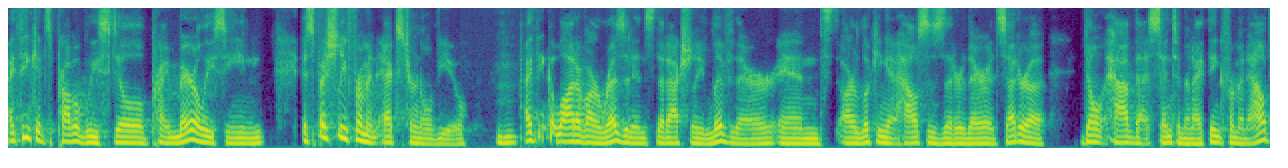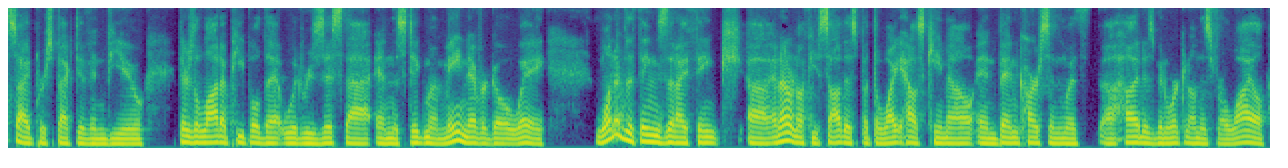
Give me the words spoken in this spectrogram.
I think it's probably still primarily seen, especially from an external view. Mm-hmm. I think a lot of our residents that actually live there and are looking at houses that are there, et cetera, don't have that sentiment. I think from an outside perspective and view, there's a lot of people that would resist that, and the stigma may never go away. One of the things that I think, uh, and I don't know if you saw this, but the White House came out and Ben Carson with uh, HUD has been working on this for a while.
